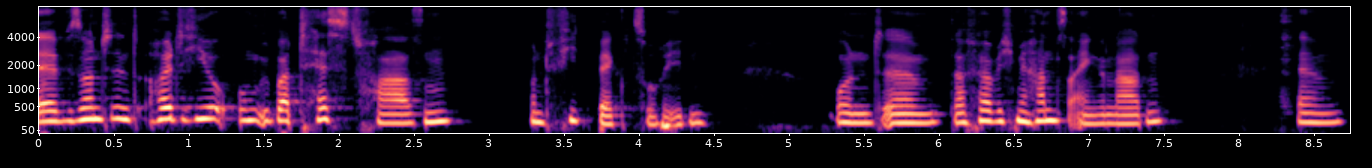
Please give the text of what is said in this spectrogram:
Äh, wir sind heute hier, um über Testphasen und Feedback zu reden. Und ähm, dafür habe ich mir Hans eingeladen. Ähm,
